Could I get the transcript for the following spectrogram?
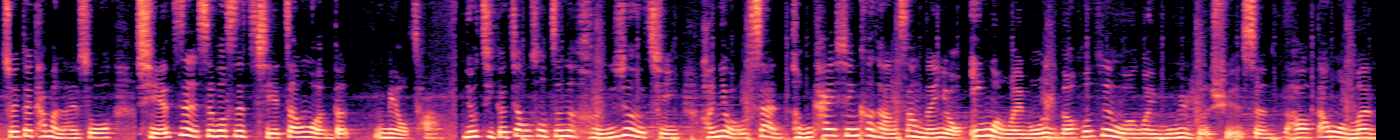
所以对他们来说，写字是不是写中文的？没有差，有几个教授真的很热情、很友善、很开心。课堂上能有英文为母语的或日文为母语的学生。然后，当我们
